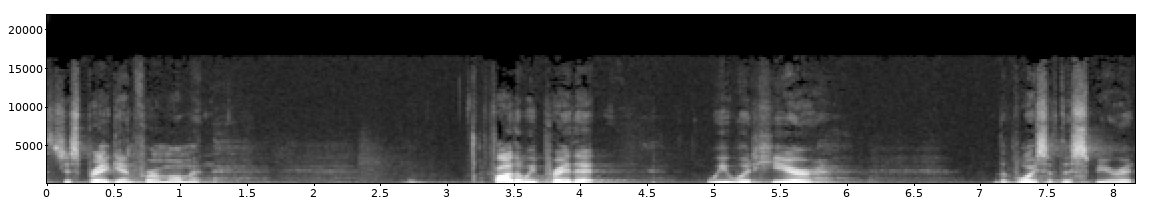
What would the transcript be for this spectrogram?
Let's just pray again for a moment. Father, we pray that we would hear the voice of the Spirit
